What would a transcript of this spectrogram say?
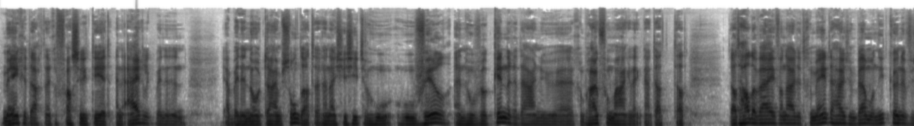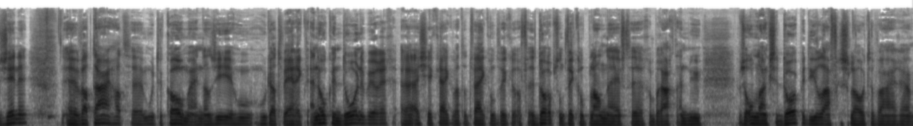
meegedacht en gefaciliteerd. En eigenlijk binnen een ja, binnen no time stond dat er. En als je ziet hoe, hoeveel en hoeveel kinderen daar nu uh, gebruik van maken, denk ik, nou, dat, dat, dat hadden wij vanuit het gemeentehuis in Belmont niet kunnen verzinnen. Uh, wat daar had uh, moeten komen. En dan zie je hoe, hoe dat werkt. En ook in Doornenburg, uh, als je kijkt wat het of dorpsontwikkelplan heeft gebracht. En nu hebben ze onlangs de dorpendeal afgesloten. Waar,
